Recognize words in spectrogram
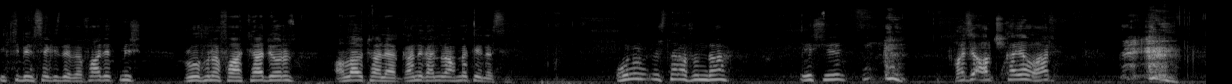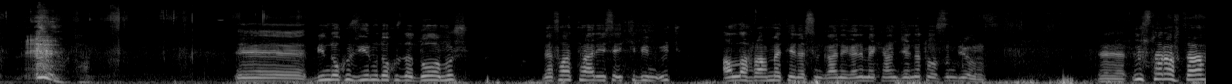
2008'de vefat etmiş. Ruhuna Fatiha diyoruz. Allahü Teala gani gani rahmet eylesin. Onun üst tarafında eşi Hacı Alpkaya var. Ee, 1929'da doğmuş. Vefat tarihi ise 2003. Allah rahmet eylesin gani gani mekan cennet olsun diyoruz. Ee, üst tarafta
